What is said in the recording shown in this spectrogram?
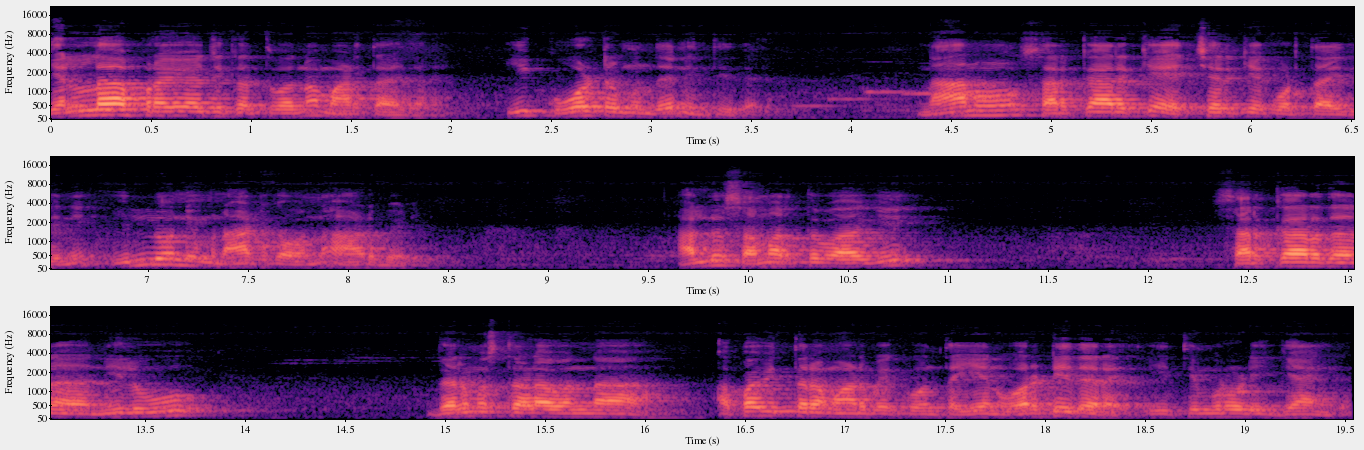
ಎಲ್ಲ ಪ್ರಾಯೋಜಕತ್ವವನ್ನು ಮಾಡ್ತಾ ಇದ್ದಾರೆ. ಈ ಕೋರ್ಟ್ ಮುಂದೆ ನಿಂತಿದೆ. ನಾನು ಸರ್ಕಾರಕ್ಕೆ ಎಚ್ಚರಿಕೆ ಕೊಡ್ತಾ ಇದ್ದೀನಿ. ಇಲ್ಲೂ ನಿಮ್ಮ ನಾಟಕವನ್ನು ಆಡಬೇಡಿ. ಅಲ್ಲೂ ಸಮರ್ಥವಾಗಿ ಸರ್ಕಾರದ ನಿಲುವು, ಧರ್ಮಸ್ಥಳವನ್ನು ಅಪವಿತ್ರ ಮಾಡಬೇಕು ಅಂತ ಏನು ಹೊರಟಿದ್ದಾರೆ ಈ ತಿಮ್ರೋಡಿ ಗ್ಯಾಂಗ್?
